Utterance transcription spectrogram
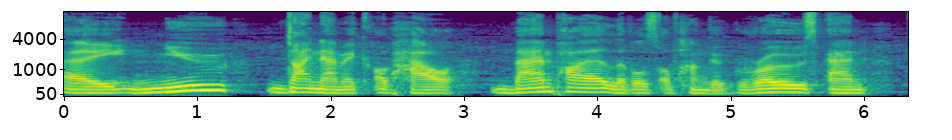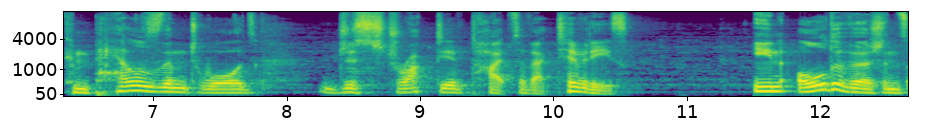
a new dynamic of how vampire levels of hunger grows and compels them towards destructive types of activities. In older versions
